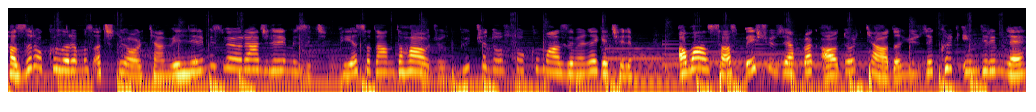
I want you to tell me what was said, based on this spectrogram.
Hazır okullarımız açılıyorken velilerimiz ve öğrencilerimiz için piyasadan daha ucuz bütçe dostu okul malzemelerine geçelim. Avansas 500 yaprak A4 kağıdı %40 indirimle.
